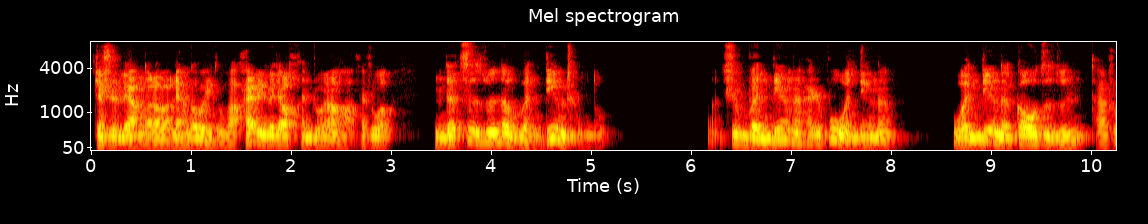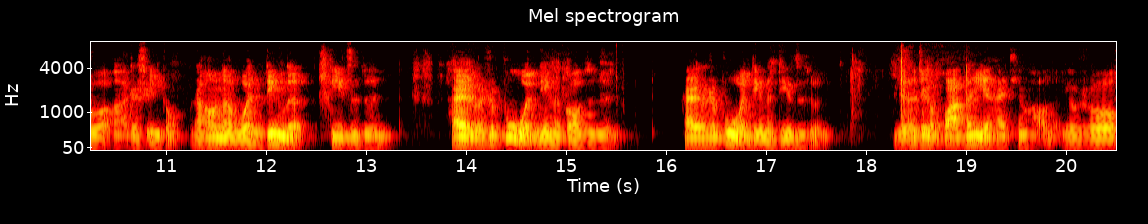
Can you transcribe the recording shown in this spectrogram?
这是两个了吧，两个维度吧，还有一个叫很重要哈。他说你的自尊的稳定程度啊，是稳定呢还是不稳定呢？稳定的高自尊，他说啊，这是一种。然后呢，稳定的低自尊，还有一个是不稳定的高自尊，还有一个是不稳定的低自尊。我觉得这个划分也还挺好的。有时候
